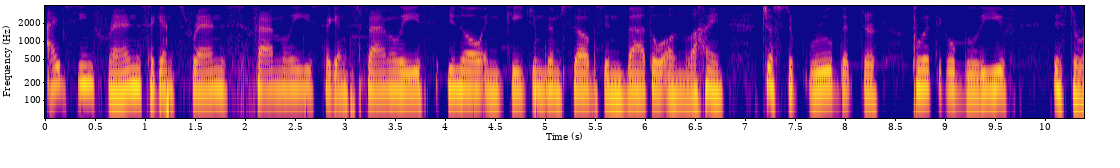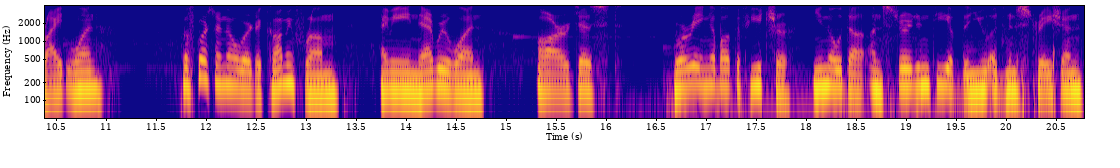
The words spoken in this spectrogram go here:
I've seen friends against friends, families against families, you know, engaging themselves in battle online just to prove that their political belief is the right one. Of course, I know where they're coming from. I mean, everyone are just worrying about the future. You know, the uncertainty of the new administration,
